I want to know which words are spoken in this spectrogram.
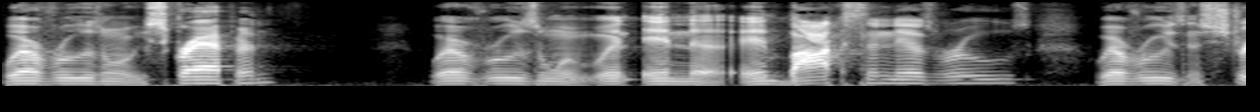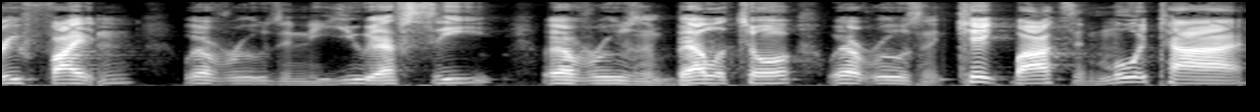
We have rules when we scrapping. We have rules when, when in the in boxing. There's rules. We have rules in street fighting. We have rules in the UFC. We have rules in Bellator. We have rules in kickboxing, Muay Thai.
